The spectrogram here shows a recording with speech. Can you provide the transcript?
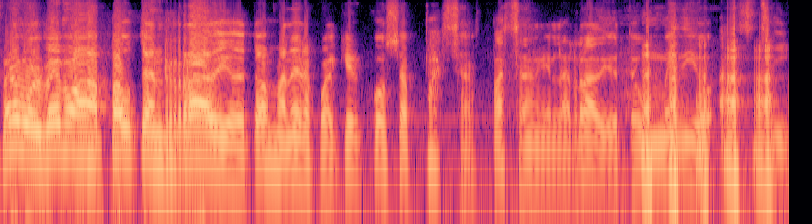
Bueno, volvemos a Pauta en Radio. De todas maneras, cualquier cosa pasa, pasan en la radio. Este es un medio así.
